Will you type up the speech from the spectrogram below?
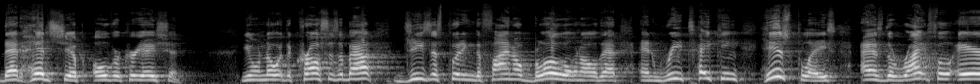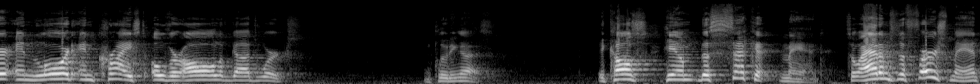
that headship over creation. You don't know what the cross is about? Jesus putting the final blow on all that and retaking his place as the rightful heir and Lord and Christ over all of God's works, including us. It calls him the second man. So Adam's the first man.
